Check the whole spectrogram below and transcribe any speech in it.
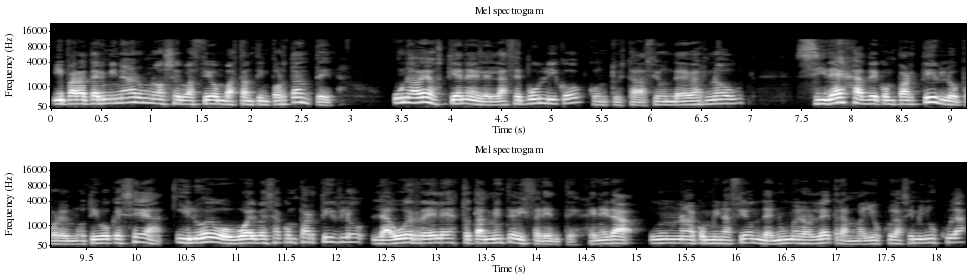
Y para terminar, una observación bastante importante. Una vez obtienes el enlace público con tu instalación de Evernote, si dejas de compartirlo por el motivo que sea y luego vuelves a compartirlo, la URL es totalmente diferente. Genera una combinación de números, letras, mayúsculas y minúsculas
